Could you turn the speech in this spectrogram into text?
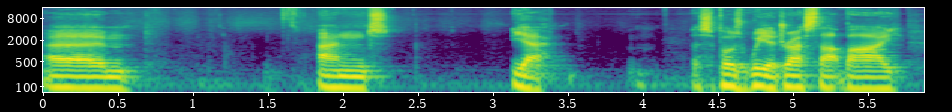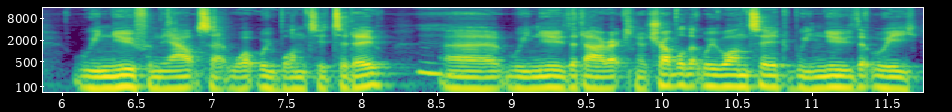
Um, and yeah, I suppose we addressed that by we knew from the outset what we wanted to do. Mm. Uh, we knew the direction of travel that we wanted. We knew that we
